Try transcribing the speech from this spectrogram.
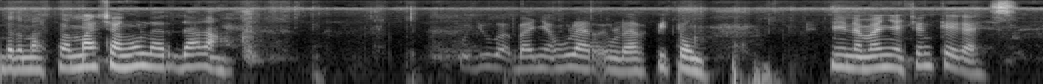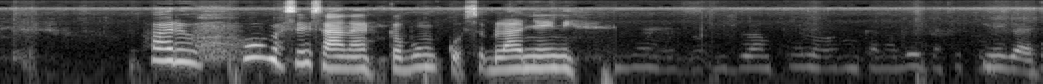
Bermacam-macam ular dalam aku juga banyak ular ular pitung. Ini namanya cengkeh guys. Aduh uh, masih sana kebungkus sebelahnya ini. Ini guys.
